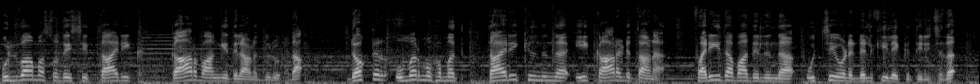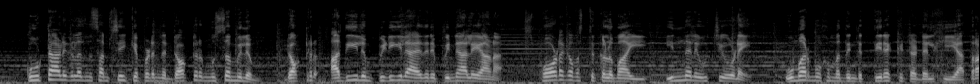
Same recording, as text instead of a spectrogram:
പുൽവാമ സ്വദേശി താരിഖ് കാർ വാങ്ങിയതിലാണ് ദുരൂഹത. ഡോക്ടർ ഉമർ മുഹമ്മദ് താരിഖിൽ നിന്ന് ഈ കാർ എടുത്താണ് ഫരീദാബാദിൽ നിന്ന് ഉച്ചയോടെ ഡൽഹിയിലേക്ക് തിരിച്ചത്. കൂട്ടാളികളെന്ന് സംശയിക്കപ്പെടുന്ന ഡോക്ടർ മുസമ്മിലും ഡോക്ടർ അദീലും പിടിയിലായതിന് പിന്നാലെയാണ് സ്ഫോടക വസ്തുക്കളുമായി ഇന്നലെ ഉച്ചയോടെ ഉമർ മുഹമ്മദിന്റെ തിരക്കിട്ട ഡൽഹി യാത്ര.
